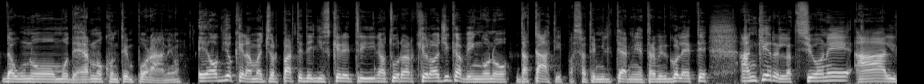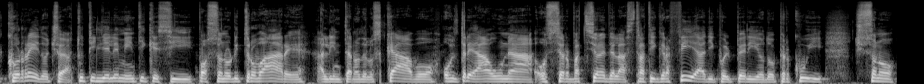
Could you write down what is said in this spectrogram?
da uno moderno, contemporaneo. È ovvio che la maggior parte degli scheletri di natura archeologica vengono datati, passatemi il termine tra virgolette, anche in relazione a al corredo, cioè a tutti gli elementi che si possono ritrovare all'interno dello scavo, oltre a una osservazione della stratigrafia di quel periodo, per cui ci sono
